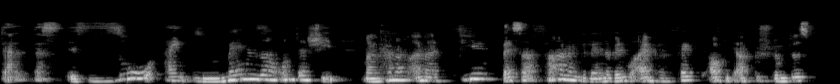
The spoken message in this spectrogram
das ist so ein immenser Unterschied. Man kann auf einmal viel besser fahren im Gelände, wenn du ein perfekt auf dich abgestimmtes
